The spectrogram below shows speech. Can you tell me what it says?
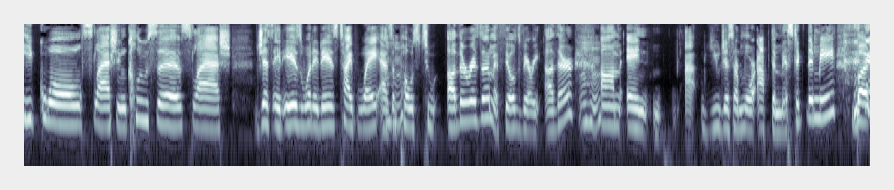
equal slash inclusive slash just it is what it is type way as opposed to otherism. It feels very other. Um, and uh, you just are more optimistic than me. But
